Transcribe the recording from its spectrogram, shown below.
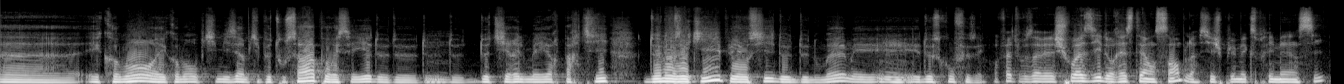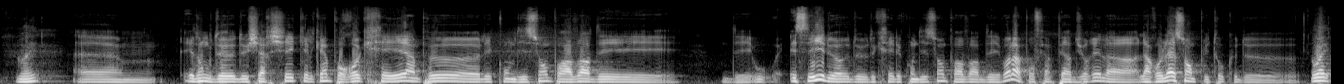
Euh, et comment et comment optimiser un petit peu tout ça pour essayer de, de, de, de- de tirer le meilleur parti de nos équipes et aussi de, nous-mêmes et, et- et de ce qu'on faisait. En fait, vous avez choisi de rester ensemble, si je puis m'exprimer ainsi. Ouais. Euh, et donc de, de chercher quelqu'un pour recréer un peu euh, les conditions pour avoir des, des ou essayer de, de- de créer les conditions pour avoir des voilà pour faire perdurer la, la relation plutôt que de, Ouais.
